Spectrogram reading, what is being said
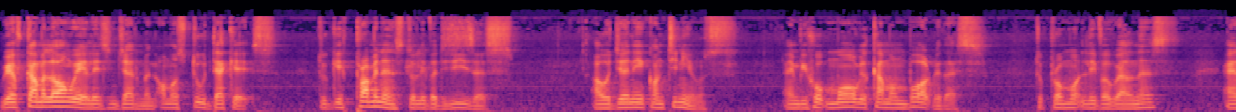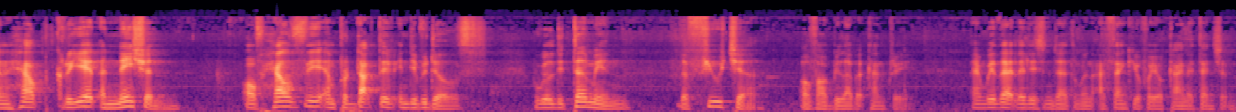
We have come a long way, ladies and gentlemen, almost two decades, to give prominence to liver diseases. Our journey continues, and we hope more will come on board with us to promote liver wellness and help create a nation of healthy and productive individuals who will determine the future of our beloved country. And with that, ladies and gentlemen, I thank you for your kind attention.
